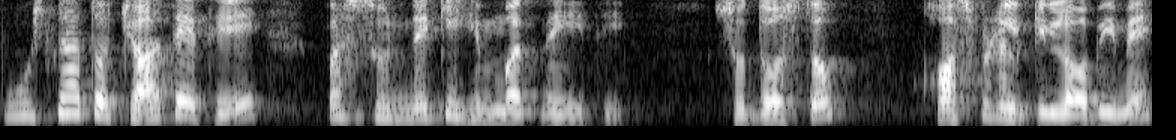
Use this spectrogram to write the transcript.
पूछना तो चाहते थे पर सुनने की हिम्मत नहीं थी। सो दोस्तों हॉस्पिटल की लॉबी में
